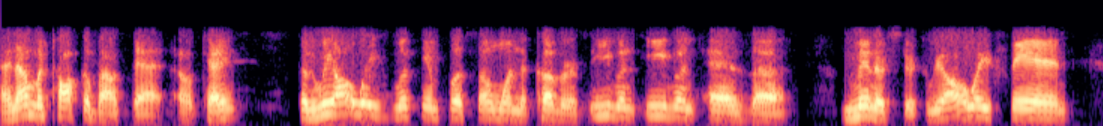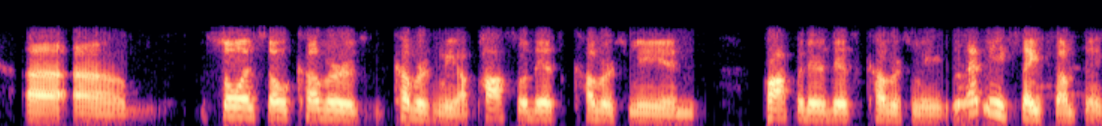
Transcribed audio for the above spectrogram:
and I'm gonna talk about that, okay? Because we always looking for someone to cover us, even even as uh, ministers. We always saying, uh, um, so and so covers covers me. Apostle this covers me, and prophet this covers me. Let me say something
